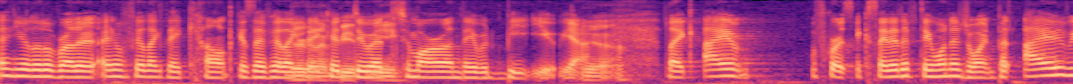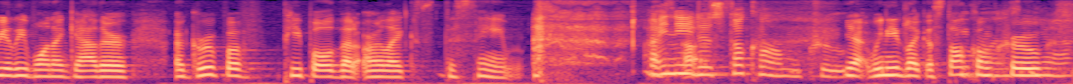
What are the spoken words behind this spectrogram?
and your little brother, I don't feel like they count because I feel like They're they could do me. it tomorrow and they would beat you. Yeah. Yeah. Like I am, of course, excited if they want to join, but I really want to gather a group of people that are like the same. I need a Stockholm crew. Yeah, we need like a Stockholm People, crew, yeah.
